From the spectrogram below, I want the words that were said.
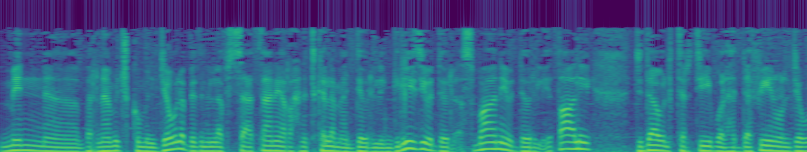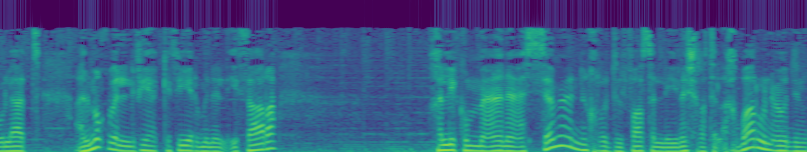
من آه، برنامجكم الجولة. بإذن الله في الساعة الثانية راح نتكلم عن الدوري الإنجليزي والدوري الأسباني والدوري الإيطالي جداول الترتيب والهدافين والجولات المقبلة اللي فيها كثير من الإثارة. خليكم معنا على السمع. نخرج الفاصل لنشرة الأخبار ونعود إن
